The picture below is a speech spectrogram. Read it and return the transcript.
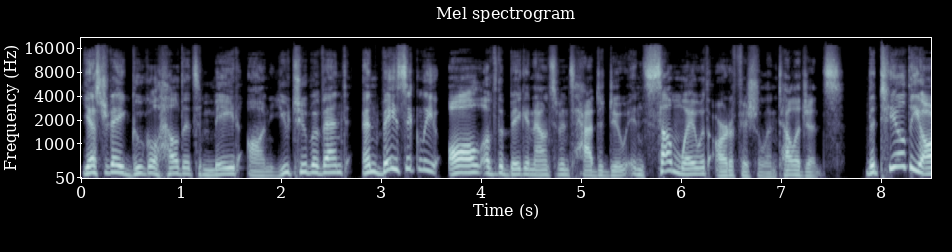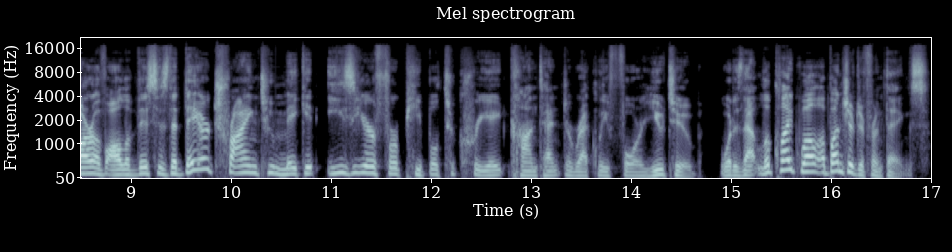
Yesterday, Google held its Made on YouTube event, and basically all of the big announcements had to do in some way with artificial intelligence. The TLDR of all of this is that they are trying to make it easier for people to create content directly for YouTube. What does that look like? Well, a bunch of different things.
